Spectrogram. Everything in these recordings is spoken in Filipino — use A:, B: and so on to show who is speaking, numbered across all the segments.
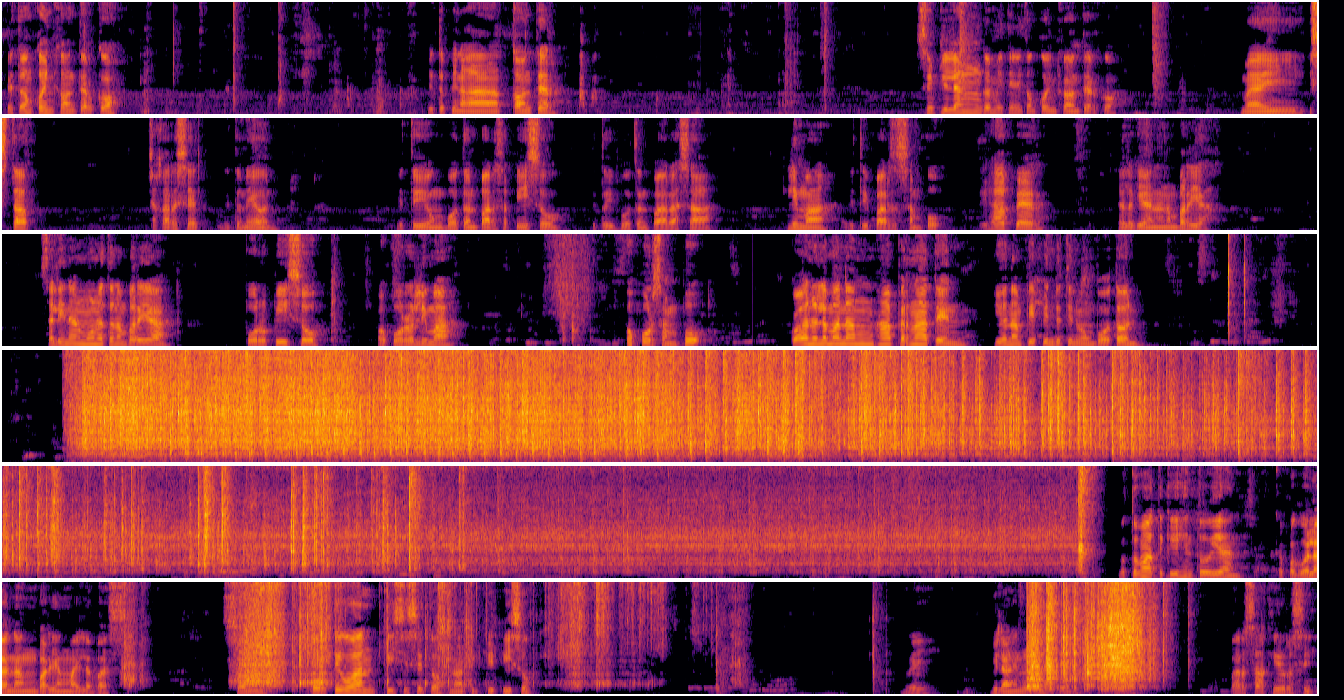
A: Ito ang coin counter ko. Ito pinaka counter. Simple lang gamitin itong coin counter ko. May stop, tsaka reset. Ito na yon. Ito yung button para sa piso. Ito yung button para sa lima. Ito yung para sa sampu. Ito yung hopper. Lalagyan na ng barya. Salinan muna to ng barya. Puro piso o puro lima o puro sampu. Kung ano laman ng hopper natin, yun ang pipindutin mong button. Automatic ihinto yan kapag wala nang baryang mailabas. So, 41 pieces ito na tigpipiso. Okay. Bilangin ulit natin. Para sa accuracy.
